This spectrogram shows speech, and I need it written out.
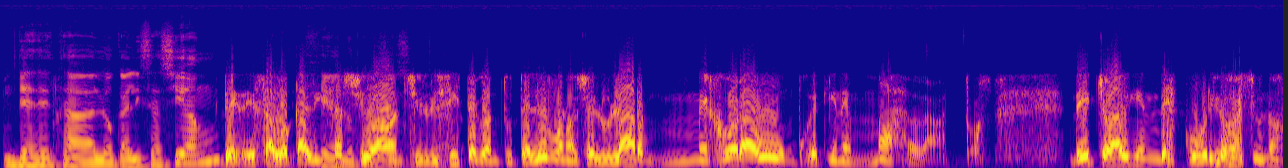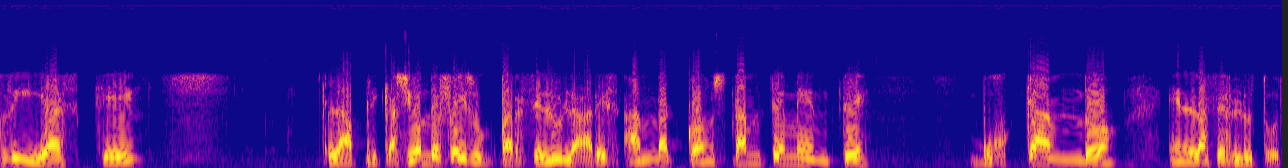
Desde esta localización. Desde esa localización, si lo hiciste con tu teléfono celular, mejor aún, porque tiene más datos. De hecho, alguien descubrió hace unos días que la aplicación de Facebook para celulares anda constantemente buscando enlaces Bluetooth.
